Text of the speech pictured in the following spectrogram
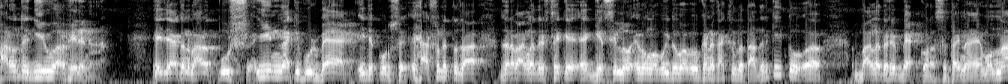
ভারতে গিয়েও আর ফেরে না? এই যে এখন ভারত পুশ ইন নাকি পুশ ব্যাক, এই যে করছে আসলে তো যা, যারা বাংলাদেশ থেকে গেছিল এবং অবৈধভাবে ওখানে থাকছিল, তাদেরকেই তো বাংলাদেশে ব্যাক করাছে, তাই না? এমন না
